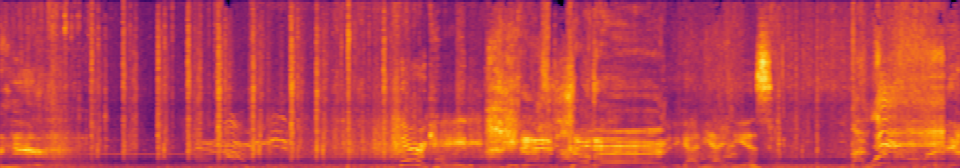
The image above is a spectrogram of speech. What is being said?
Over here. Barricade? Big. Incoming! Anybody got any ideas? Weapon over here.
